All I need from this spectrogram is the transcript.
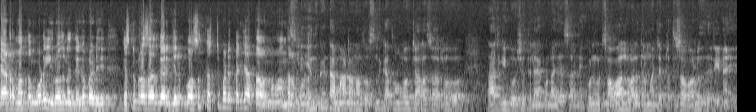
కేడర్ మొత్తం కూడా ఈ రోజున దిగబడి కృష్ణప్రసాద్ గారి గెలుపు కోసం కష్టపడి పనిచేస్తా ఉన్నాం అందరం ఎందుకంటే ఆ మాట అనాల్సి వస్తుంది. గతంలో చాలాసార్లు రాజకీయ భవిష్యత్తు లేకుండా చేస్తారని కొన్ని కొన్ని సవాళ్ళు వాళ్ళిద్దరి మధ్య ప్రతి సవాళ్ళు జరిగినాయి.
